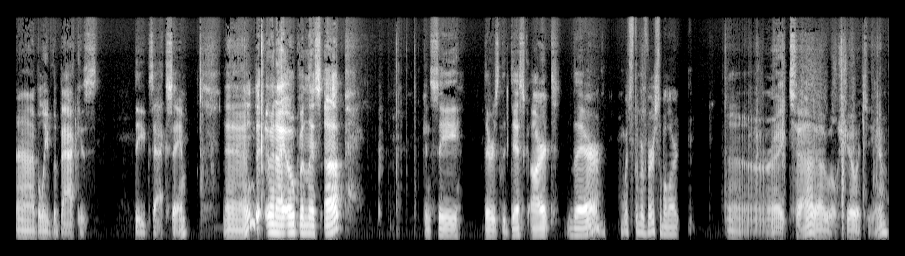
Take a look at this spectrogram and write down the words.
Uh, I believe the back is the exact same. And when I open this up, you can see there's the disc art there. What's the reversible art? All right, Todd, I will show it to you.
